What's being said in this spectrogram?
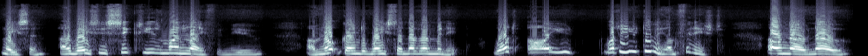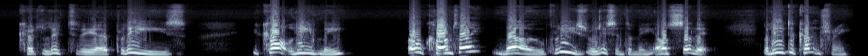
Mason, I wasted six years of my life in you. I'm not going to waste another minute. What are you, what are you doing? I'm finished. Oh no, no. Catalitria, uh, please. You can't leave me. Oh, can't I? No, please listen to me. I'll sell it. But leave the country.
